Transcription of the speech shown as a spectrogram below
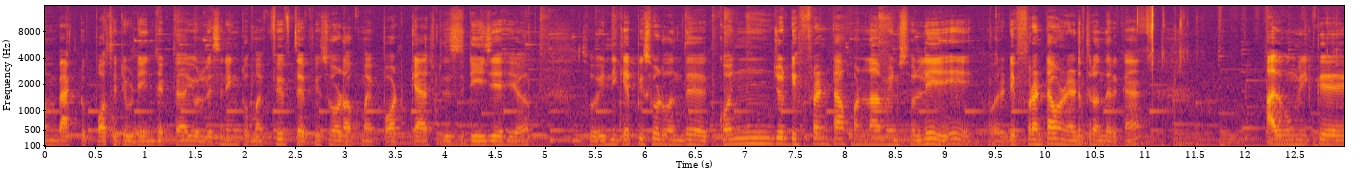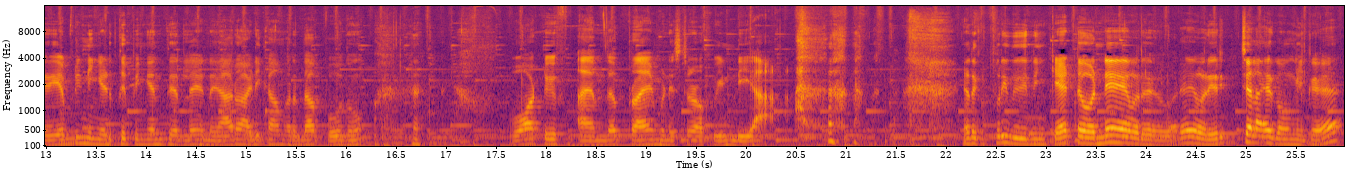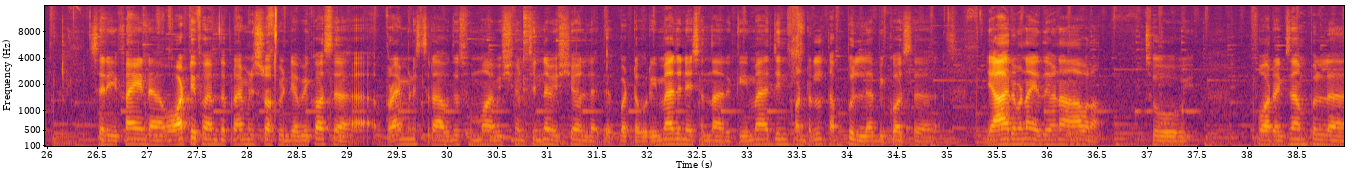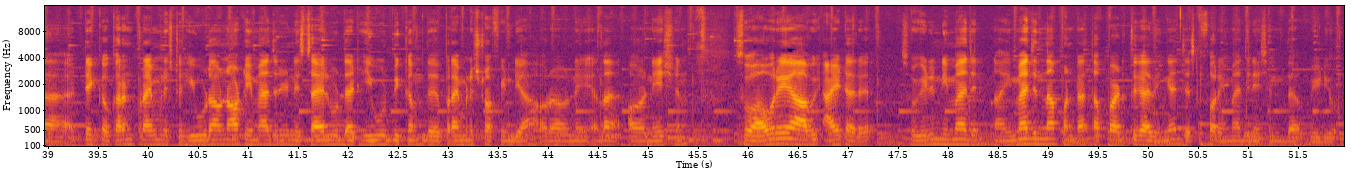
welcome back to Positivity Injector. You're listening to my fifth episode of my podcast. This is DJ here. So இன்றைக்கி episode வந்து கொஞ்சம் டிஃப்ரெண்ட்டாக பண்ணலாமேன்னு சொல்லி ஒரு டிஃப்ரெண்ட்டாக ஒன்று எடுத்துகிட்டு வந்திருக்கேன் அது உங்களுக்கு எப்படி நீங்கள் எடுத்துப்பீங்கன்னு தெரில என்னை யாரும் அடிக்காமல் இருந்தால் போதும் what if I am the prime minister of India எனக்கு புரியுது நீங்கள் கேட்ட உடனே ஒரு ஒரே ஒரு எரிச்சலாக இருக்கும் உங்களுக்கு சரி fine what if I'm the prime minister of India because prime minister ஆகுது சும்மா விஷயம் சின்ன விஷயம் இல்லை இது. பட் ஒரு இமேஜினேஷன் தான் இருக்குது இமேஜின் பண்ணுறதுல தப்பு இல்லை. பிகாஸ் uh, யார் வேணால் எது வேணால் ஆகலாம் so for example take a current prime minister he would have not imagine in is childhood that he would become the prime minister of India அவர் நே அதான் அவர் நேஷன் ஸோ அவரே ஆயிட்டார். ஸோ இடன் இமேஜின் நான் இமேஜின் தான் பண்ணுறேன் தப்பாக எடுத்துக்காதீங்க. Just for imagination the video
